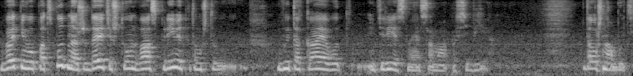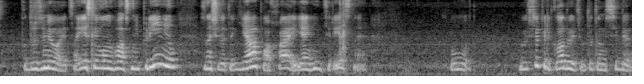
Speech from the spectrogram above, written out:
вы от него подспудно ожидаете, что он вас примет, потому что вы такая вот интересная сама по себе. Должна быть, подразумевается. А если он вас не принял, значит это я плохая, я неинтересная. Вот. Вы все перекладываете вот это на себя.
